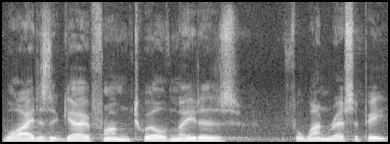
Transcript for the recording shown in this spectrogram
Why does it go from 12 metres for one recipe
